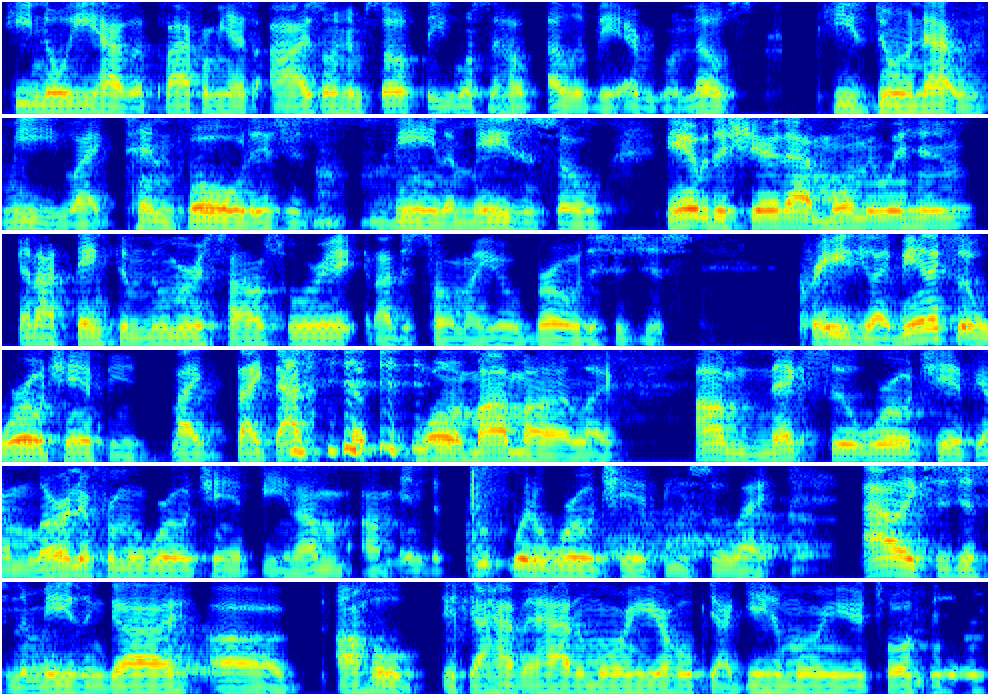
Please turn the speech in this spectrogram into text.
he know he has a platform, he has eyes on himself that he wants to help elevate everyone else. He's doing that with me like tenfold. It's just being amazing. So being able to share that moment with him, and I thanked him numerous times for it. And I just told him like, yo, bro, this is just crazy. Like being next to a world champion, like like that's, that's blowing my mind. Like I'm next to a world champion. I'm learning from a world champion. I'm I'm in the group with a world champion. So like Alex is just an amazing guy. Uh, I hope if y'all haven't had him on here, I hope y'all get him on here, talk to him.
